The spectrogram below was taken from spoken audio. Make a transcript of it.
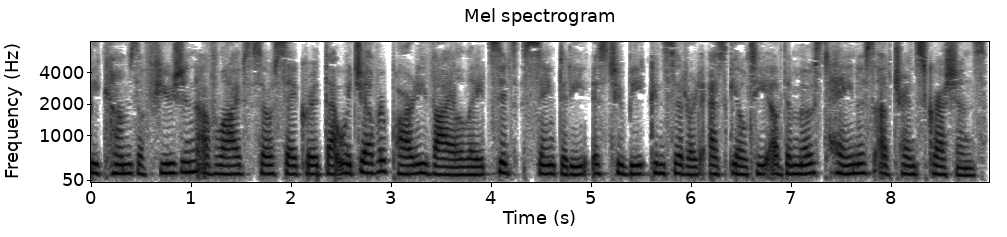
becomes a fusion of lives so sacred that whichever party violates its sanctity is to be considered as guilty of the most heinous of transgressions.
